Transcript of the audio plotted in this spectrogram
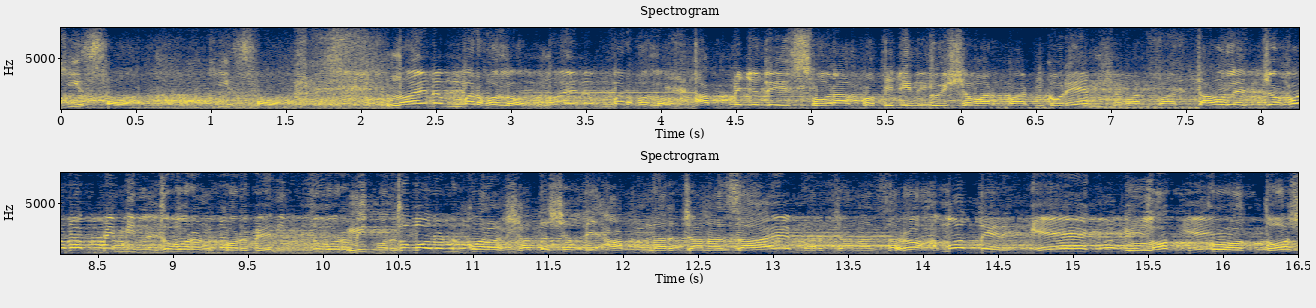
কি সওয়াব? কি সওয়াব? নয় নম্বর হলো, নয় নম্বর হলো, আপনি যদি এই সোরা প্রতিদিন দুইশো বার পাঠ করেন, তাহলে যখন আপনি মৃত্যুবরণ করবেন, মৃত্যুবরণ করার সাথে আপনার জানা যায় রহমতের এক লক্ষ দশ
